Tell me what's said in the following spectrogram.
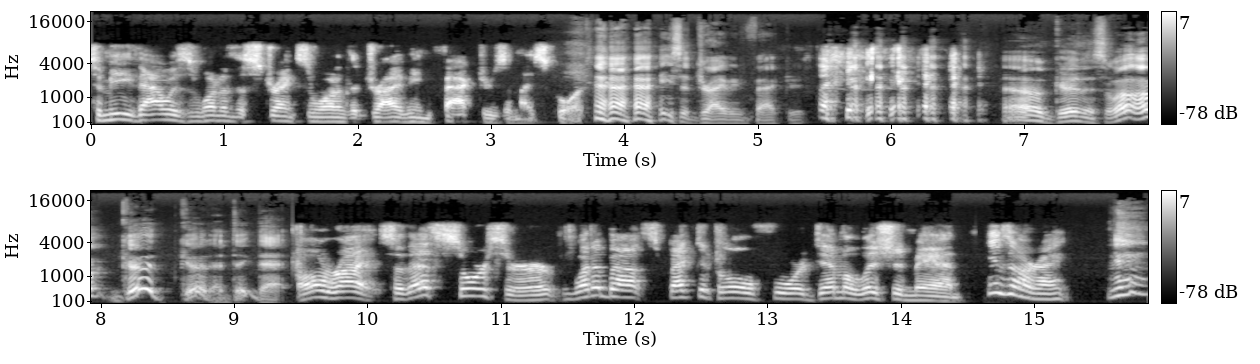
To me, that was one of the strengths and one of the driving factors of my score. He's a driving factor. oh goodness. Well, oh, good, good. I dig that. All right, so that's Sorcerer. What about Spectacle for Demolition Man? He's all right. Yeah.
